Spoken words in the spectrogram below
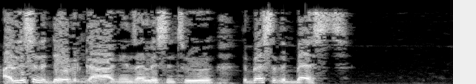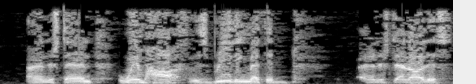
I listen to David Goggins. I listen to the best of the best. I understand Wim Hof, his breathing method. I understand all this.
